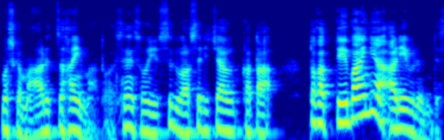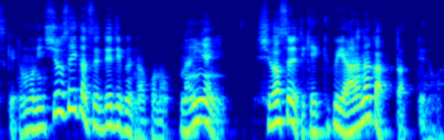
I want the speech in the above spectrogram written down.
もしくはまアルツハイマーとかですね。そういうすぐ忘れちゃう方とかっていう場合にはあり得るんですけども、日常生活で出てくるのはこの何々し忘れて結局やらなかったっていうのが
